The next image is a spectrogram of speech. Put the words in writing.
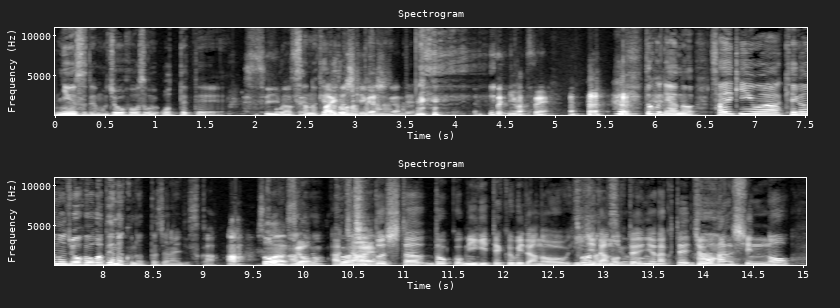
ニュースでも情報をすごい追っててすいません。大木さんの怪我毎どうなったかな年怪我してたんで。すいません。特にあの最近は怪我の情報が出なくなったじゃないですか。あ、そうなんですあよちゃんとしたどこ右手首だの肘だのっていうんじゃなくて上半身のそう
